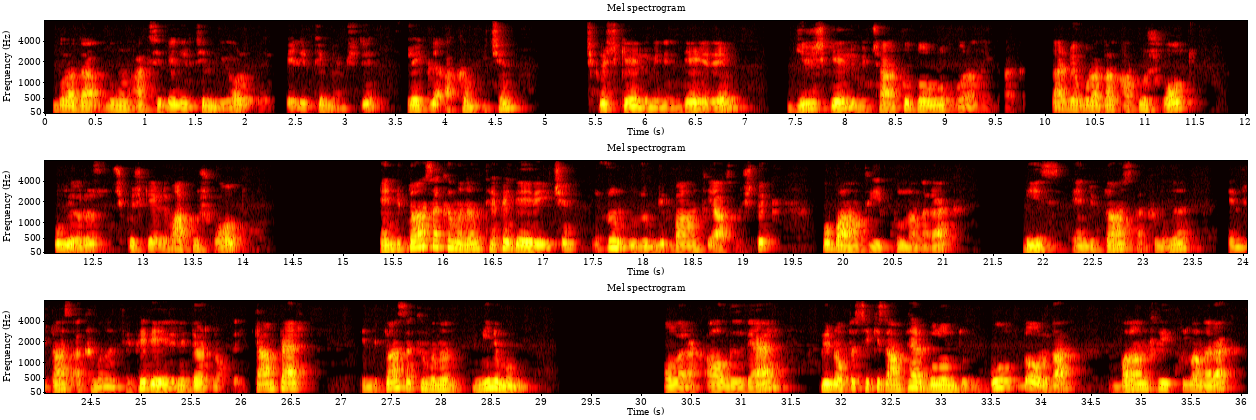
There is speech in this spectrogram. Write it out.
burada bunun aksi belirtilmiyor, belirtilmemişti. Sürekli akım için çıkış geriliminin değeri giriş gerilimi çarpı doluluk oranıydı ve buradan 60 volt buluyoruz. Çıkış gerilimi 60 volt. Endüktans akımının tepe değeri için uzun uzun bir bağıntı yazmıştık. Bu bağıntıyı kullanarak biz endüktans akımını endüktans akımının tepe değerini 4.2 amper, endüktans akımının minimum olarak aldığı değer 1.8 amper bulundu. Bu doğrudan bağıntıyı kullanarak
